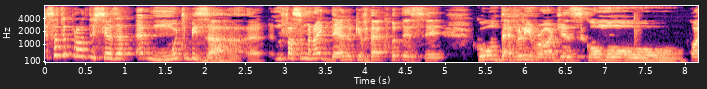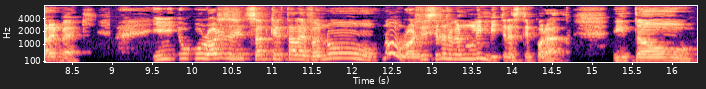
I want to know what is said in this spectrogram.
Essa temporada dos Steelers é, é muito bizarra. É, não faço a menor ideia do que vai acontecer com o Devlin Rodgers como quarterback. E o, o a gente sabe que ele tá levando. Não, o Rodgers está jogando no limite nessa temporada. Então,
